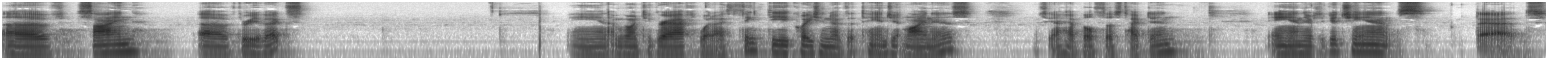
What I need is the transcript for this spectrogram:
of sine of 3 of x. And I'm going to graph what I think the equation of the tangent line is. See, I have both those typed in. And there's a good chance that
